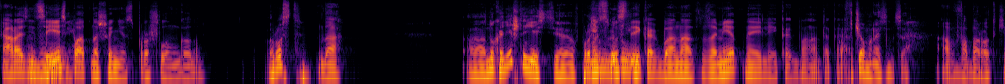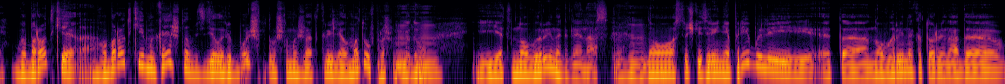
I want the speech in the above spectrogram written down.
А разница Ну, есть по отношению с прошлым годом? рост. Да. А, ну, конечно, есть. Э, В Ну, прошлом в смысле, году... как бы она заметная или как бы она такая В чем разница? а, в оборотке? В оборотке? Да. В оборотке мы, конечно, сделали больше, потому что мы же открыли Алмату в прошлом году, Мгм. и это новый рынок для нас. Мгм. Но с точки зрения прибыли, это новый рынок, который надо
